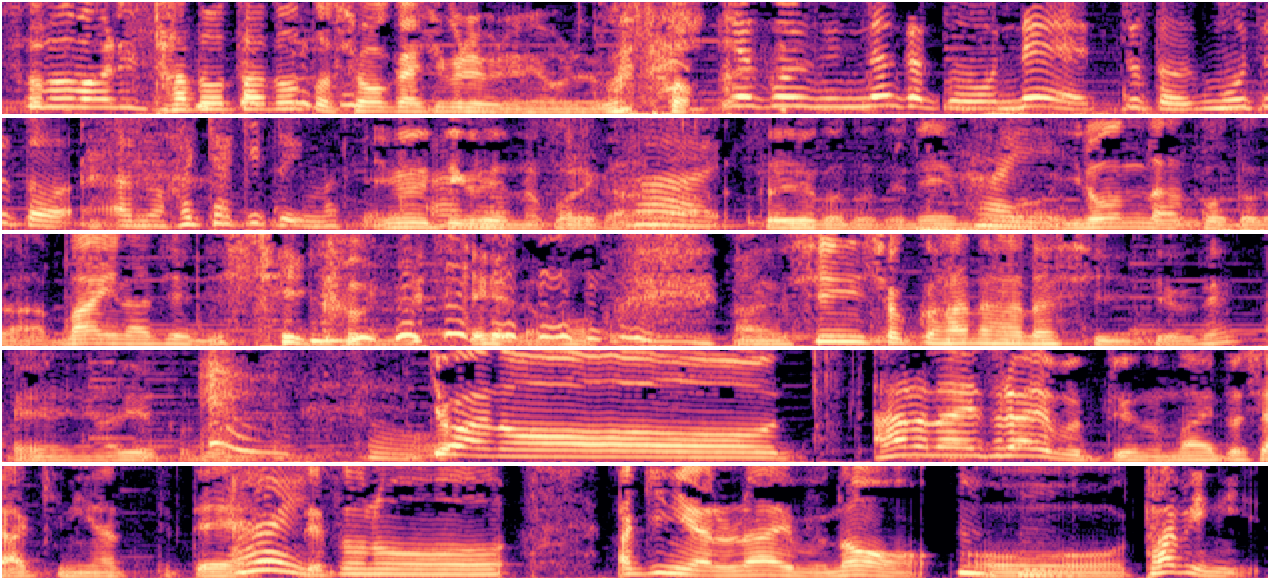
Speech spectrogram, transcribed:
その割にたどたどと紹介してくれるよね、俺のこと。いや、これ、なんかこうね、ちょっと、もうちょっと、あの、はきはきと言いますよ言ってくれるの、あこれから。はいということでね、もう、はいい、ろんなことがマイナーチェンジしていくんですけれども、あの新色甚だしいというね、えーありがとうございます。今日はあのー、ハラダイスライブっていうのを毎年秋にやってて、はいで、その、秋にやるライブの、うんうん旅に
